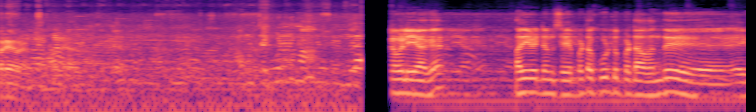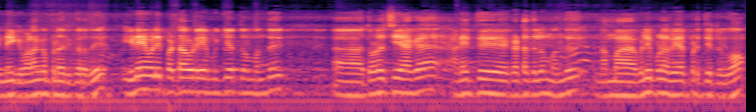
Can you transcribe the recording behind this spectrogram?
ஒரே ஒரு வழியாக பதிவேற்றம் செய்யப்பட்ட கூட்டுப்பட்டா வந்து இன்னைக்கு வழங்கப்பட இருக்கிறது. இணையவழி பட்டாவுடைய முக்கியத்துவம் வந்து தொடர்ச்சியாக அனைத்து கட்டத்திலும் வந்து நம்ம விழிப்புணர்வு ஏற்படுத்திட்டு இருக்கோம்.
